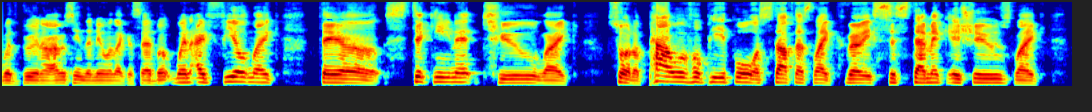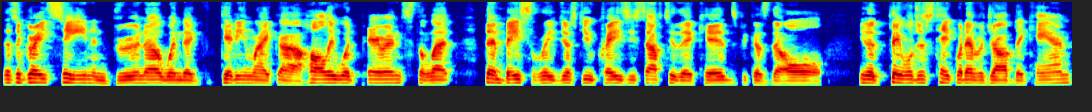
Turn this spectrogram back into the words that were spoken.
with Bruno, I haven't seen the new one, like I said, but when I feel like they're sticking it to like sort of powerful people or stuff that's like very systemic issues, like there's a great scene in Bruno when they're getting like uh, Hollywood parents to let them basically just do crazy stuff to their kids because they're all you know they will just take whatever job they can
